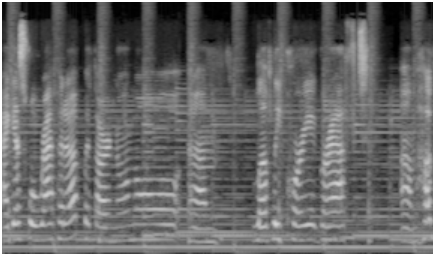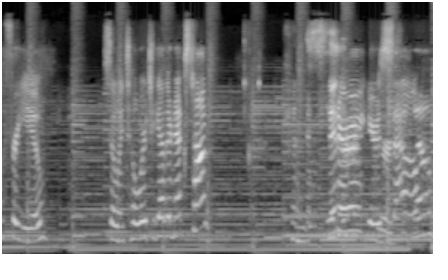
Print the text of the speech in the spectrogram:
I guess we'll wrap it up with our normal, um, lovely choreographed um, hug for you. So until we're together next time, consider, yourself, yourself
